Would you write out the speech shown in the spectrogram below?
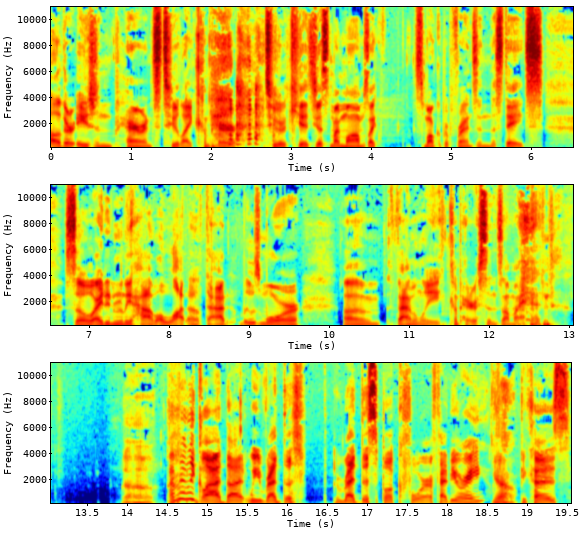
other Asian parents to like compare to her kids. Just my mom's like small group of friends in the states. So I didn't really have a lot of that. It was more um, family comparisons on my end. I'm really glad that we read this read this book for February yeah. because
